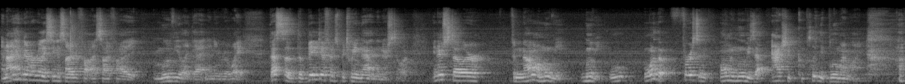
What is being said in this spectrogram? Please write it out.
And I have never really seen a sci-fi, sci-fi movie like that in any real way. That's the, the big difference between that and Interstellar. Interstellar, phenomenal movie, movie. One of the first and only movies that actually completely blew my mind.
